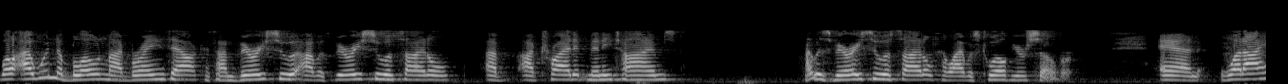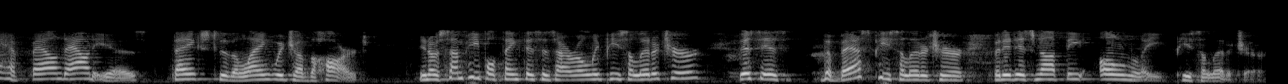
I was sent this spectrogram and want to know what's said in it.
well, I wouldn't have blown my brains out because I'm very, I was very suicidal. I've, I've tried it many times. I was very suicidal till I was 12 years sober. And what I have found out is, thanks to the language of the heart, you know, some people think this is our only piece of literature. This is the best piece of literature, but it is not the only piece of literature.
